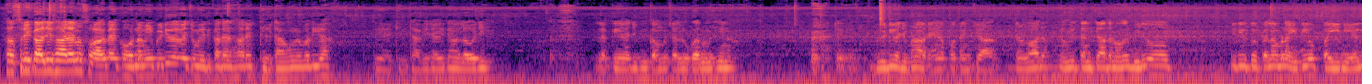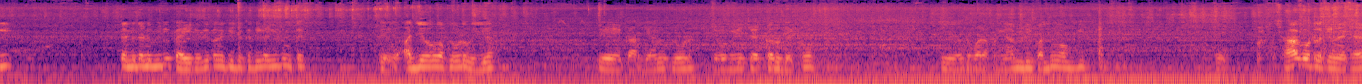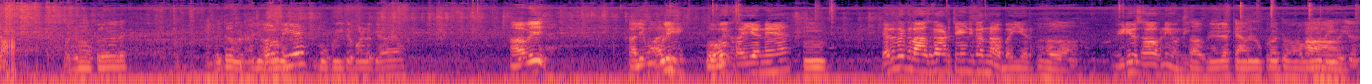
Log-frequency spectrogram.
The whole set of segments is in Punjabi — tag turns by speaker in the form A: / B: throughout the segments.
A: ਸਤਿ ਸ੍ਰੀ ਅਕਾਲ ਜੀ ਸਾਰਿਆਂ ਨੂੰ, ਸਵਾਗਤ ਹੈ ਇੱਕ ਹੋਰ ਨਵੀਂ ਵੀਡੀਓ ਦੇ ਵਿੱਚ। ਉਮੀਦ ਕਰਦੇ ਹਾਂ ਸਾਰੇ ਠੀਕ ਠਾਕ ਹੋਣਗੇ ਵਧੀਆ। ਤੇ ਠੀਕ ਠਾਕ ਹੀ ਚਾਹੀਦੇ ਹਾਂ ਲਓ ਜੀ। ਲੱਗੇ ਹਾਂ ਅੱਜ ਵੀ ਕੰਮ ਚਾਲੂ ਕਰਨ ਮਸ਼ੀਨ। ਤੇ ਵੀਡੀਓ ਅੱਜ ਬਣਾ ਰਹੇ ਹਾਂ ਆਪਾਂ ਤਿੰਨ ਚਾਰ ਦਿਨ ਬਾਅਦ, ਕਿਉਂਕਿ ਤਿੰਨ ਚਾਰ ਦਿਨ ਹੋ ਗਏ ਵੀਡੀਓ ਜਿਹੜੀ ਉਦੋਂ ਪਹਿਲਾਂ ਬਣਾਈ ਸੀ, ਉਹ ਪਈ ਨਹੀਂ ਹੈਗੀ। ਤਿੰਨ ਦਿਨ ਵੀਡੀਓ ਪਈ ਨਹੀਂ ਸੀ ਪਤਾ ਨੀ ਕੀ ਚੱਕਰ ਸੀਗਾ YouTube ਤੇ। ਤੇ ਅੱਜ ਉਹ ਅਪਲੋਡ ਹੋਈ ਆ। ਤੇ ਕਰ ਲਿਆ ਨੂੰ ਅਪਲੋਡ ਤੇ ਉਹ ਵੀਡੀਓ ਚੈੱਕ ਕਰੋ, ਦੇਖੋ। ਤੇ ਉਹ ਤੋਂ ਬਾਅਦ ਆਪਣੀ ਆ ਵੀਡੀਓ ਕੱਲ ਨੂੰ ਆਊਗੀ। ਤੇ ਸ਼ਾਹਕੋਟ ਲੱਗੇ ਹੋਏ ਖੈਰ ਨੂੰ ਮੁਕਲ ਨੇ ਇਧਰ ਮਿਠਾ ਜੀ
B: ਹੈ?
A: ਮੂੰਗਫਲੀ ਤੇ ਬਣ ਲੱਗਿਆ ਹੋਇਆ। ਹਾਂ ਬਈ ਖਾਲੀ ਮੂੰਗਫਲੀ?
B: ਉਹ ਖਾਈ ਜਾਂਦੇ ਆ।
A: ਹੂੰ।
B: ਯਾਰ ਇਹਦਾ ਗਲਾਸ ਗਾਰਡ ਚੇਂਜ ਕਰਨ ਵਾਲਾ ਬਾਈ ਯਾਰ।
A: ਹਾਂ।
B: ਵੀਡੀਓ ਸਾਫ਼ ਨਹੀਂ ਆਉਂਦੀ।
A: ਸਾਫ਼ ਨਹੀਂ ਜਿਹੜਾ ਕੈਮਰੇ ਦੇ ਉੱਪਰੋਂ ਤਾਂ ਹਵਾ। ਨਹੀਂ ਹੋਈ ਆ।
